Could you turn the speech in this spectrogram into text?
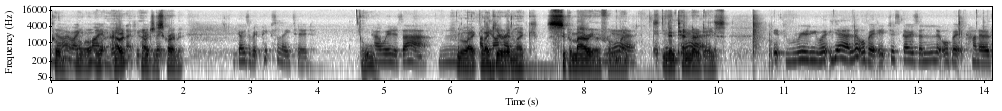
cool. No, I, how how would you describe it? It goes a bit pixelated. Ooh. How weird is that? Mm. Like like mean, you're in like Super Mario from yeah, like Nintendo yeah, days. It's really weird. Yeah, a little bit. It just goes a little bit kind of.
